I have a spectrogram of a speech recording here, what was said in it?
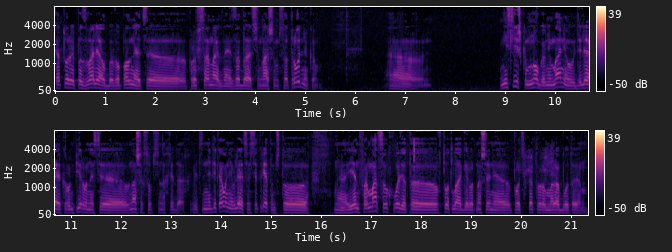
который позволял бы выполнять э, профессиональные задачи нашим сотрудникам, э, не слишком много внимания уделяя коррумпированности в наших собственных рядах. Ведь ни для кого не является секретом, что э, и информация уходит в тот лагерь, в отношении против которого мы работаем,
